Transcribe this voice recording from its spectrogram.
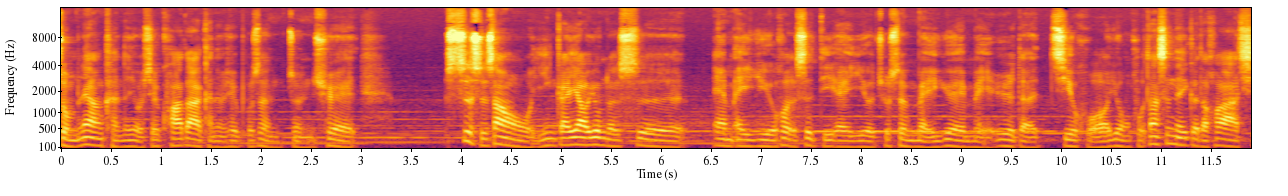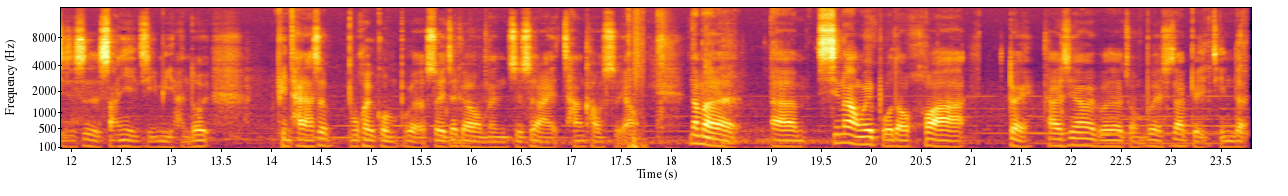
总量可能有些夸大，可能有些不是很准确。事实上，我应该要用的是 MAU 或者是 DAU，就是每月每日的激活用户，但是那个的话其实是商业机密，很多。平台它是不会公布的，所以这个我们只是来参考使用。那么，呃，新浪微博的话，对，它新浪微博的总部也是在北京的。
